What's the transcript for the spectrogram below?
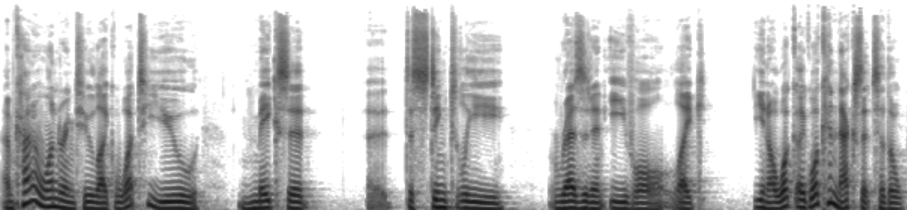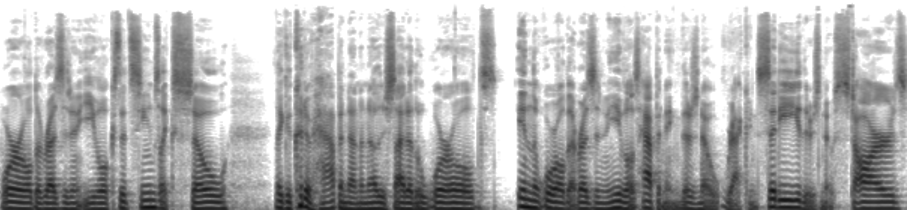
I'm kind of wondering too, like, what to you makes it uh, distinctly Resident Evil? Like, you know, what like what connects it to the world of Resident Evil? Because it seems like so like it could have happened on another side of the world in the world that Resident Evil is happening. There's no Raccoon City, there's no stars.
